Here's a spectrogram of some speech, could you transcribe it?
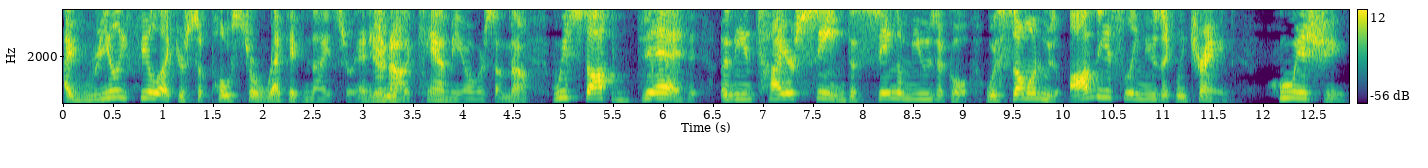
I really feel like you're supposed to recognize her, and You're she was a cameo or something. No. We stop dead in the entire scene to sing a musical with someone who's obviously musically trained. Who is she?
